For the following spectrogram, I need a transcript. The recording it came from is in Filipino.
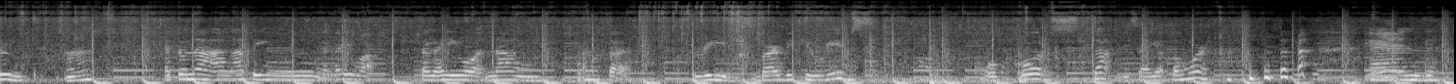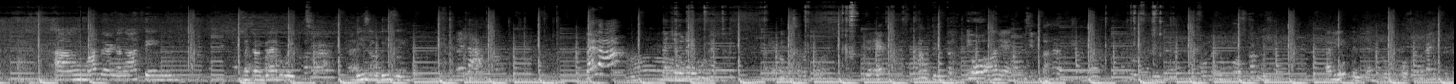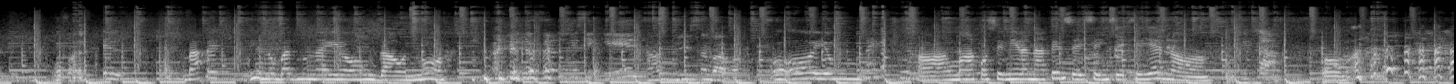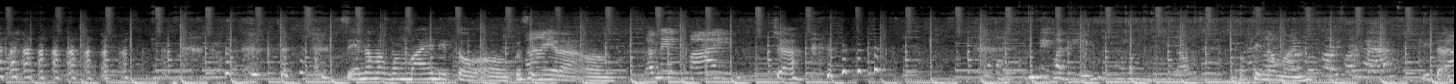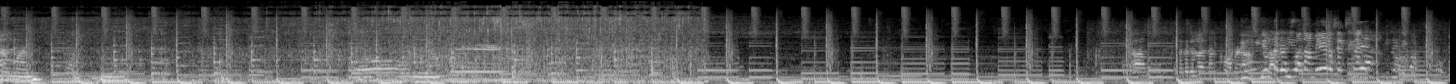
Dun. Ah, ito na ang ating Nagahiwa. tagahiwa ng ano ta? Ribs. Barbecue ribs. Of course. Sa, Bisaya pa more. And ang mother ng ating nag-graduate. Busy, busy. Bella! Bella! Oh. Nandiyo na yung Yo, Oh, yan. Alit, din El, bakit hinubad mo na yung gown mo? Sisikin. Ah, bilis na ba ako? Oo, yung oh, ang mga kusinira natin, sexy sexy yan, no? Oh. Sino magbambahay nito? Oh, kusinira. Oh. Damit, mine. Siya. Hindi madilim. Walang. Okay naman. Kita naman. Mm. Camera. Yung, yung.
